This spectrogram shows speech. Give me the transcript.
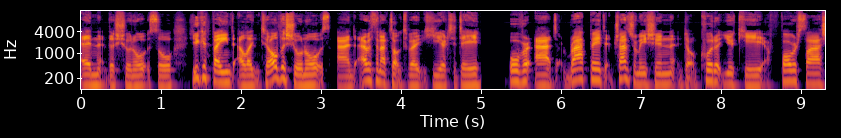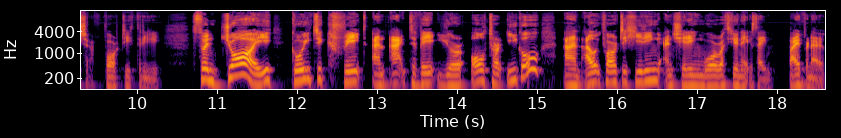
in the show notes so you can find a link to all the show notes and everything I've talked about here today over at rapidtransformation.co.uk forward slash 43. So enjoy going to create and activate your alter ego, and I look forward to hearing and sharing more with you next time. Bye for now.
